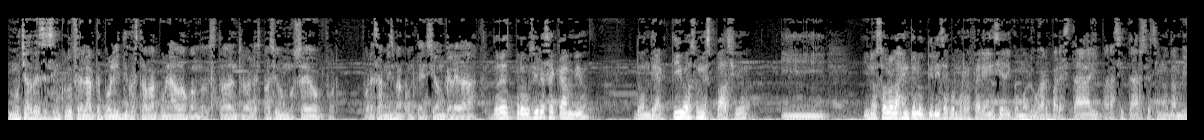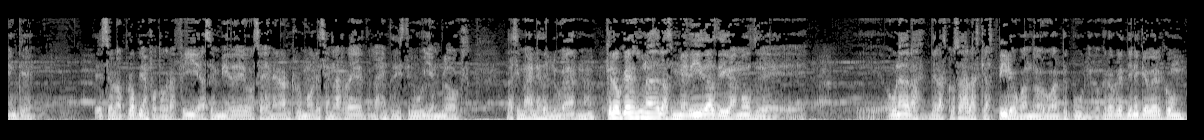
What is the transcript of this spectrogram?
muchas veces incluso el arte político está vacunado cuando está dentro del espacio de un museo por, por esa misma contención que le da. Entonces, producir ese cambio, donde activas un espacio y, y no solo la gente lo utiliza como referencia y como lugar para estar y para citarse, sino también que se lo apropian fotografías, en videos, se generan rumores en la red, la gente distribuye en blogs las imágenes del lugar, ¿no? Creo que es una de las medidas, digamos, de... Eh, una de las, de las cosas a las que aspiro cuando hago arte público. Creo que tiene que ver con...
